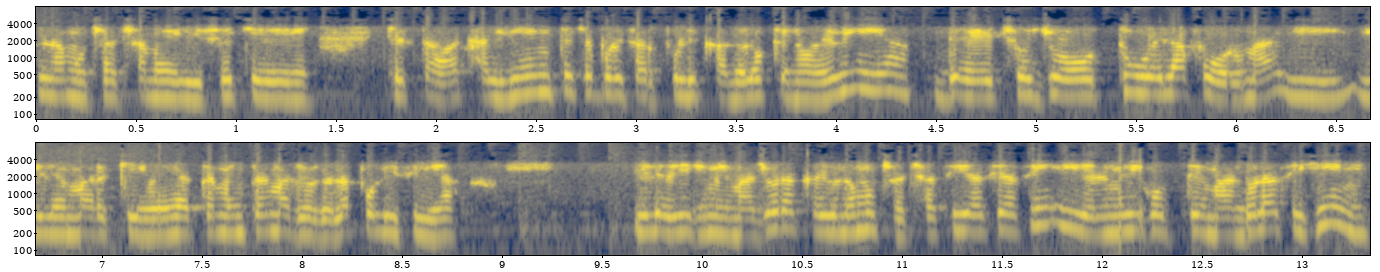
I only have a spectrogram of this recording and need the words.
La muchacha me dice que, que estaba caliente, que por estar publicando lo que no debía. De hecho, yo tuve la forma y, y le marqué inmediatamente al mayor de la policía y le dije, mi mayor, acá hay una muchacha así, así, así. Y él me dijo, te mando la SIGIN.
